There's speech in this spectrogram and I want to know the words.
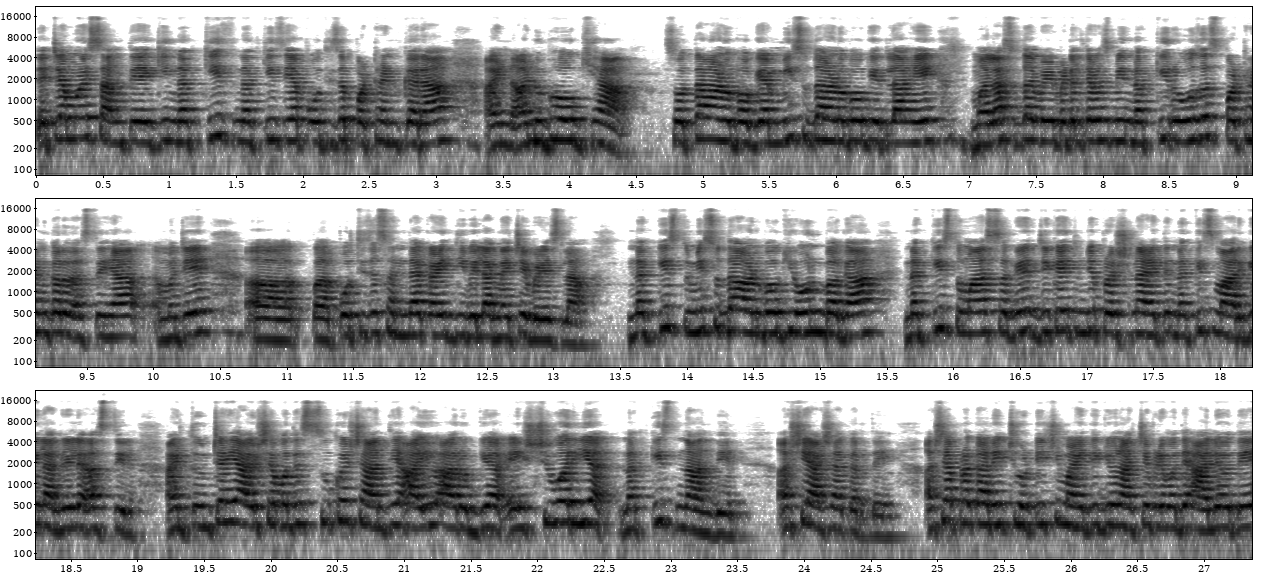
त्याच्यामुळे सांगते की नक्कीच नक्कीच या पोथीचं पठण करा आणि अनुभव घ्या. स्वतः अनुभव घ्या. मी सुद्धा अनुभव घेतला आहे. मला सुद्धा वेळ भेटेल. त्यावेळेस मी नक्की रोजच पठण करत असते ह्या म्हणजे पोथीचं संध्याकाळी दिवे लागण्याच्या वेळेसला. नक्कीच तुम्ही सुद्धा अनुभव घेऊन बघा. नक्कीच तुम्हाला सगळे जे काही तुमचे प्रश्न आहेत ते नक्कीच मार्गी लागलेले असतील. आणि तुमच्याही आयुष्यामध्ये सुख शांती आयु आरोग्य ऐश्वर नक्कीच नांदेल अशी आशा करते. अशा प्रकारे छोटीशी माहिती घेऊन आजच्या व्हिडिओमध्ये आले होते.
